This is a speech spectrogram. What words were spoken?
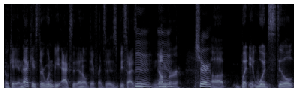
okay, in that case there wouldn't be accidental differences besides like Mm, number. Sure. Uh, but it would still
